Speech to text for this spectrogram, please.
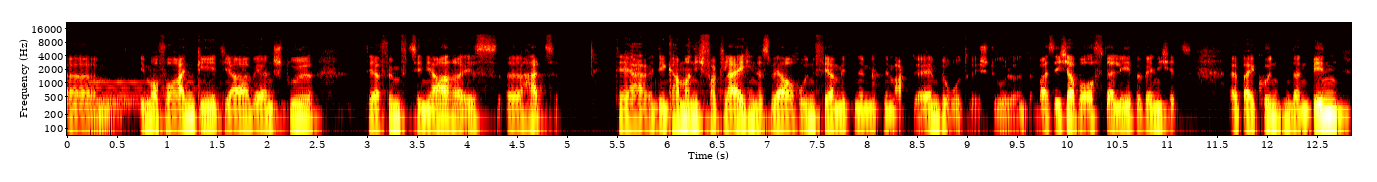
ähm, immer vorangeht. Ja, wer einen Stuhl, der 15 Jahre ist, äh, hat, der, den kann man nicht vergleichen. Das wäre auch unfair mit einem, mit aktuellen Bürodrehstuhl. Und was ich aber oft erlebe, wenn ich jetzt äh, bei Kunden dann bin,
